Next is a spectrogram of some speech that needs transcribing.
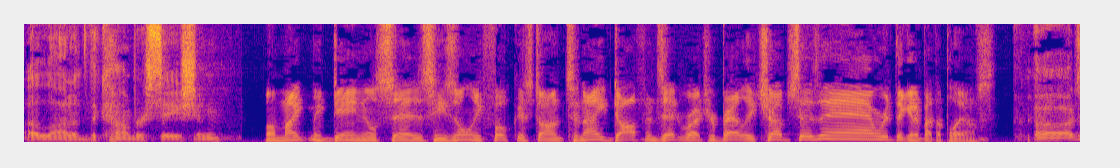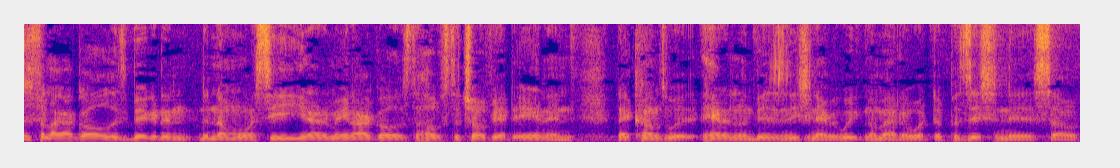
a lot of the conversation. Well, Mike McDaniel says he's only focused on tonight. Dolphins edge rusher Bradley Chubb says, eh, we're thinking about the playoffs. Uh, I just feel like our goal is bigger than the number one seed. You know what I mean? Our goal is to host the trophy at the end, and that comes with handling business each and every week, no matter what the position is. So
